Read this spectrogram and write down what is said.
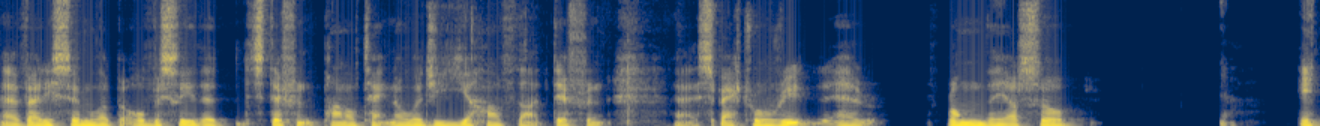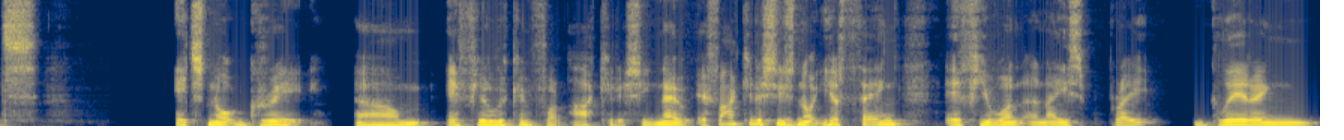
uh, very similar, but obviously the it's different panel technology. You have that different uh, spectral read uh, from there, so it's it's not great um, if you're looking for accuracy. Now, if accuracy is not your thing, if you want a nice bright glaring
